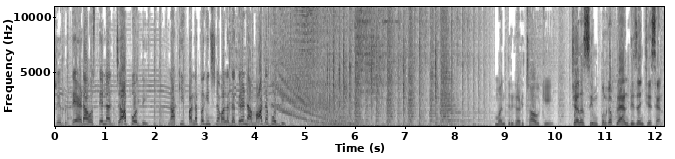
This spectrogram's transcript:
రేపు తేడా వస్తే నా జాబ్ పోద్ది. నాకు ఈ పనప్పగించిన వాళ్ళ దగ్గర నా మాట పోద్ది. మంత్రిగాడి చావుకి చాలా సింపుల్గా ప్లాన్ డిజైన్ చేశాను.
